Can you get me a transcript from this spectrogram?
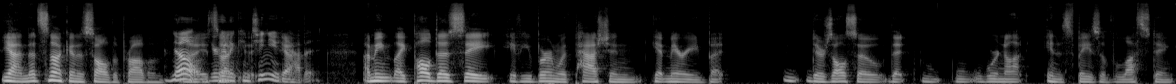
Yeah, and that's not going to solve the problem. No, uh, you're going to continue to yeah. have it. I mean, like Paul does say, if you burn with passion, get married. But there's also that we're not in a space of lusting.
